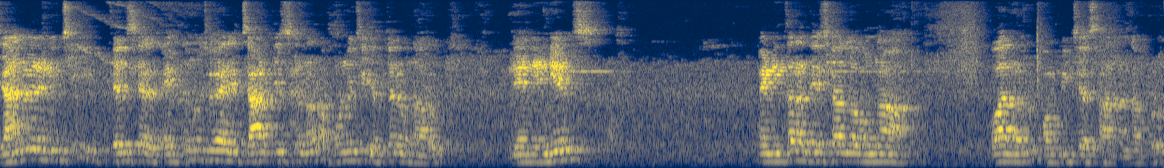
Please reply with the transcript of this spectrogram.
జనవరి నుంచి తెలిసారు ఎక్కడి నుంచి ఆయన చార్ట్ తీసుకున్నారో అప్పటి నుంచి చెప్తూనే ఉన్నారు. నేను ఇండియన్స్ అండ్ ఇతర దేశాల్లో ఉన్న వాళ్ళను పంపించేస్తాను అన్నప్పుడు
